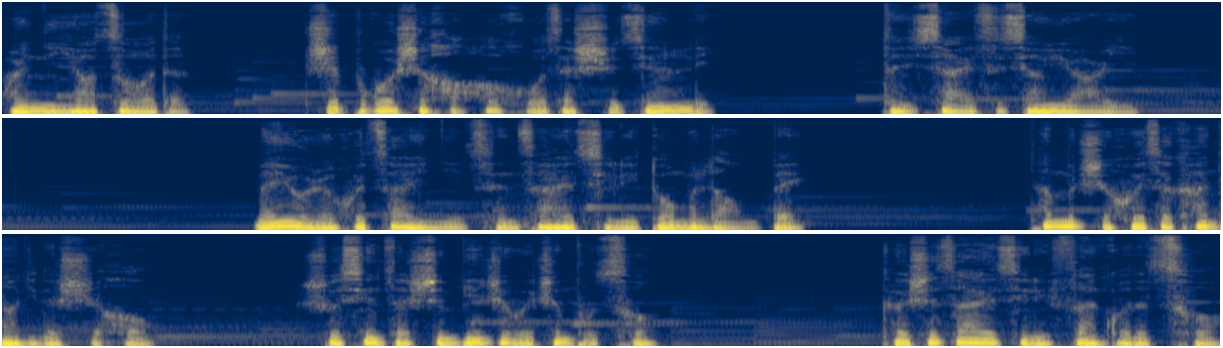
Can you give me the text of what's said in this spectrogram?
而你要做的。只不过是好好活在时间里，等下一次相遇而已。没有人会在意你曾在爱情里多么狼狈，他们只会在看到你的时候，说现在身边这位真不错。可是，在爱情里犯过的错，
